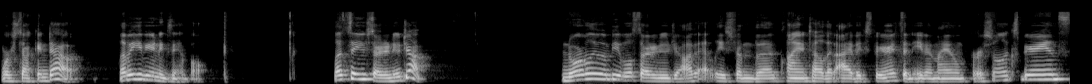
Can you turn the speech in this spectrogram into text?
we're stuck in doubt. Let me give you an example. Let's say you start a new job. Normally, when people start a new job, at least from the clientele that I've experienced and even my own personal experience,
